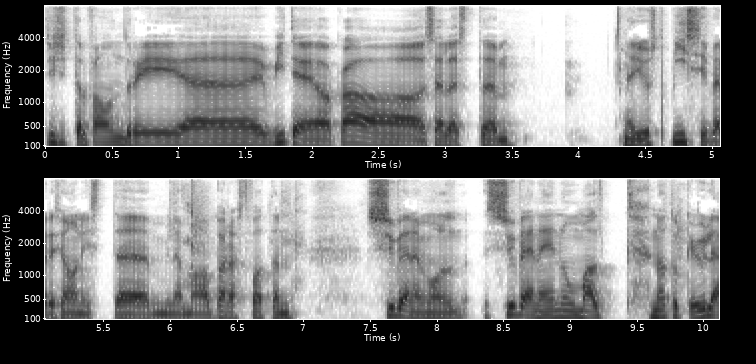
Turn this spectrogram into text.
Digital Foundry video ka sellest just PC versioonist, mille ma pärast vaatan süvenemal, süvenenumalt natuke üle,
